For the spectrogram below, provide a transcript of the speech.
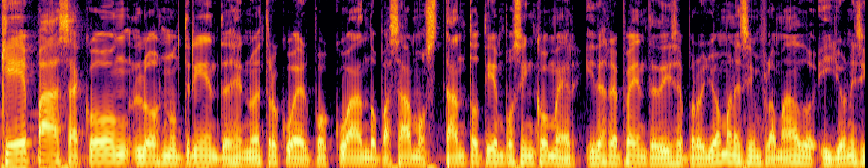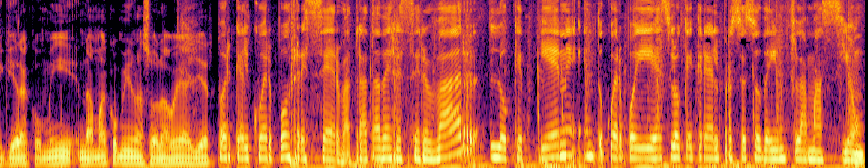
¿qué pasa con los nutrientes en nuestro cuerpo cuando pasamos tanto tiempo sin comer y de repente dice, pero yo amanecí inflamado y yo ni siquiera comí, nada más comí una sola vez ayer? Porque el cuerpo reserva, trata de reservar lo que tiene en tu cuerpo y es lo que crea el proceso de inflamación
